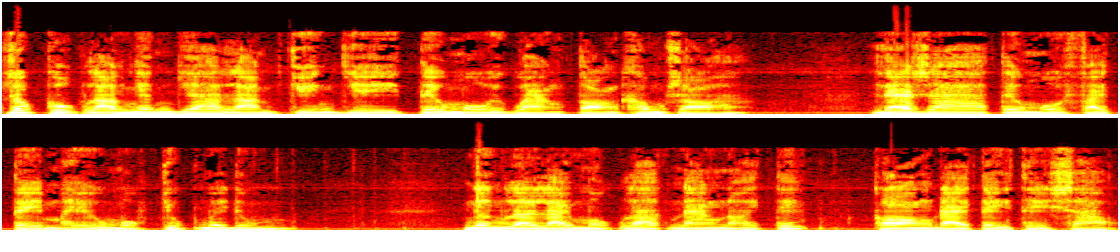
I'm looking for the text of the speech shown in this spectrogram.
Rốt cuộc lão nhân gia làm chuyện gì tiểu muội hoàn toàn không rõ. Lẽ ra tiểu muội phải tìm hiểu một chút mới đúng. Ngừng lời lại một lát nàng nói tiếp. Còn đại tỷ thì sao?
